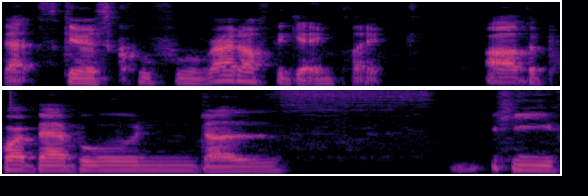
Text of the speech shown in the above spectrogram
that scares Khufu right off the gangplank. Uh, the poor baboon does he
